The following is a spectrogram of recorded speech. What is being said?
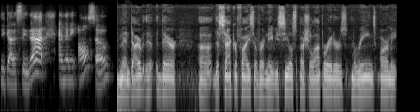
you got to see that. And then he also men die. They're, uh, the sacrifice of our Navy SEALs, special operators, Marines, Army,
